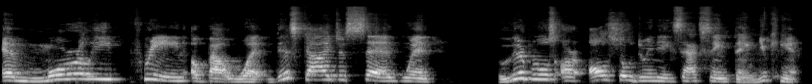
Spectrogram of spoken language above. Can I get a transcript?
and morally preen about what this guy just said when liberals are also doing the exact same thing. You can't.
